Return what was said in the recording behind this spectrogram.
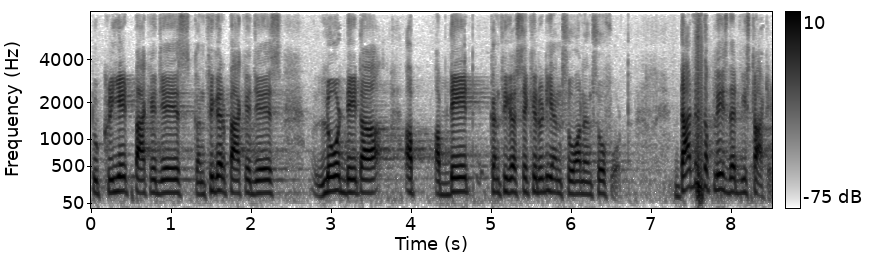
to create packages, configure packages, load data, up, update, configure security, and so on and so forth. That is the place that we started.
